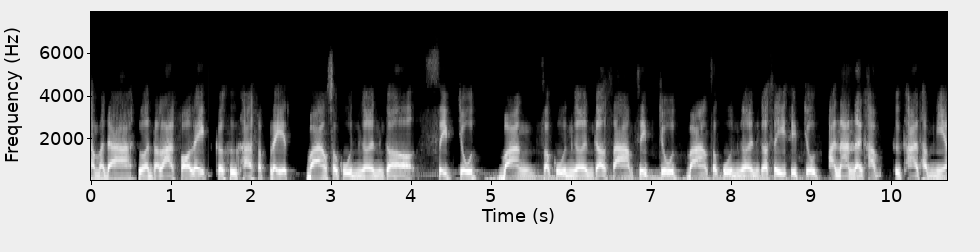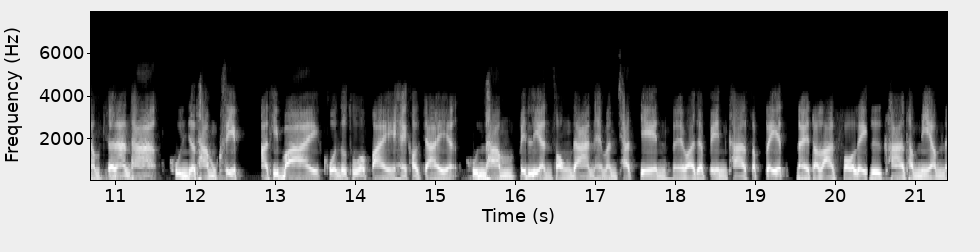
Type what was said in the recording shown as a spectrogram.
ธรรมดา ส่วนตลาด forex ก็คือค่าสเปรด บางสกุลเงินก็ 10 จุด บางสกุลเงินก็ 30 จุด บางสกุลเงินก็ 40 จุด อันนั้นนะครับคือค่าธรรมเนียม ฉะนั้นถ้าคุณจะทำคลิป อธิบายคนทั่วๆไปให้เข้าใจอะคุณทำเป็นเหรียญสองด้านให้มันชัดเจน ไม่ว่าจะเป็นค่าสเปรดในตลาด forex หรือค่าธรรมเนียมใน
